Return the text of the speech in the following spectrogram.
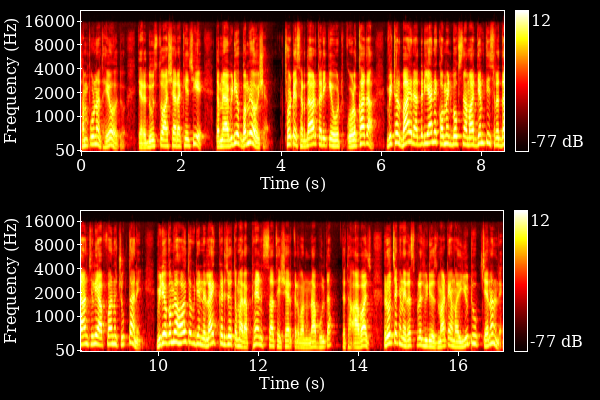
સંપૂર્ણ થયો હતો. ત્યારે દોસ્તો, આશા રાખીએ છીએ તમને આ વીડિયો ગમ્યો હશે. છોટે સરદાર તરીકે ઓળ- ઓળખાતા વિઠ્ઠલભાઈ રાદડિયાને કોમેન્ટ બોક્સના માધ્યમથી શ્રદ્ધાંજલિ આપવાનું ચૂકતા નહીં. વીડિયો ગમ્યો હોય તો વિડીયોને લાઇક કરજો, તમારા ફ્રેન્ડ્સ સાથે શેર કરવાનું ના ભૂલતા, તથા આવા જ રોચક અને રસપ્રદ વિડીયોઝ માટે અમારી યુટ્યુબ ચેનલને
